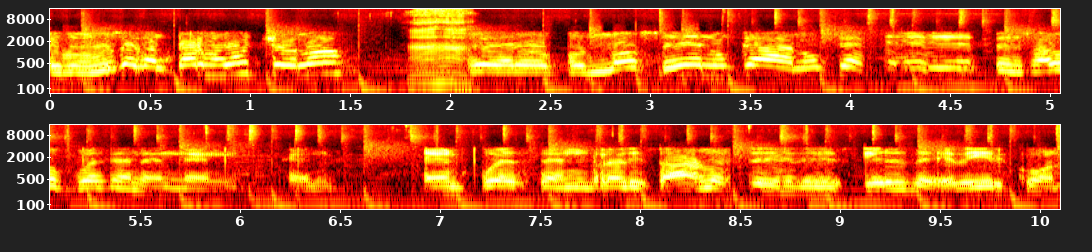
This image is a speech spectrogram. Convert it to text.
y me gusta cantar mucho, ¿no? Ajá. Pero pues no sé, nunca, nunca he pensado pues en, en, en, en, en, pues en realizarlo, de, de decir, de, de ir con,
